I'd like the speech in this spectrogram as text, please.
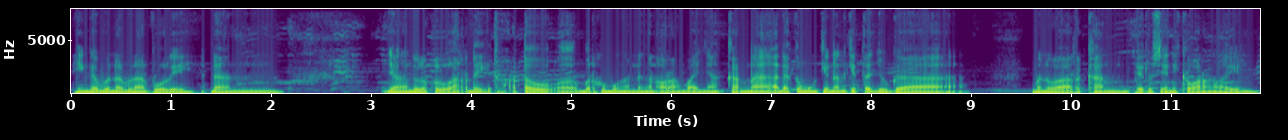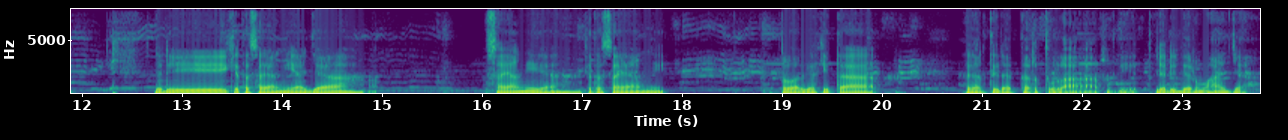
hingga benar-benar pulih dan jangan dulu keluar deh gitu. Atau e, berhubungan dengan orang banyak karena ada kemungkinan kita juga menularkan virus ini ke orang lain. Jadi kita sayangi aja. Sayangi ya, kita sayangi keluarga kita agar tidak tertular gitu. Jadi di rumah aja.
